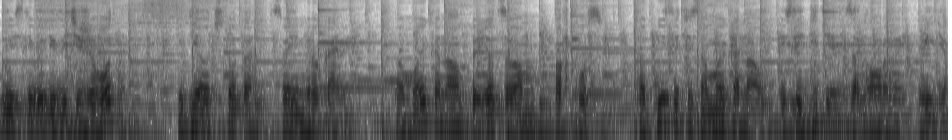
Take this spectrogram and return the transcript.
Если вы любите животных и делать что-то своими руками, то мой канал придется вам по вкусу. Подписывайтесь на мой канал и следите за новыми видео.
